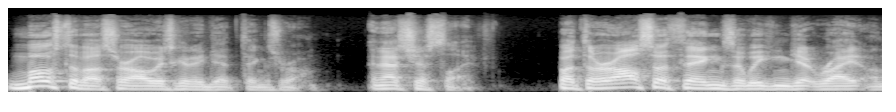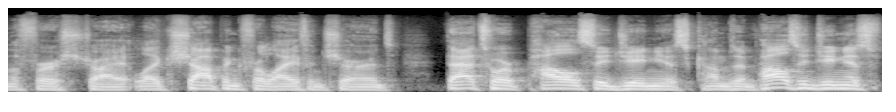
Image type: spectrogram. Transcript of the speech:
most of us are always going to get things wrong, and that's just life. But there are also things that we can get right on the first try, like shopping for life insurance. That's where Policy Genius comes in. Policy Genius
